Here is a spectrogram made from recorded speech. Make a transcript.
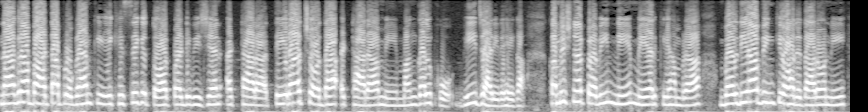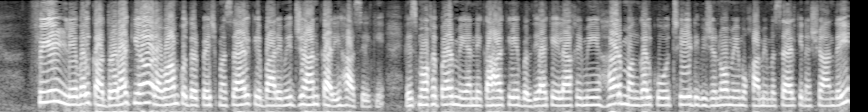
नागरा बाटा प्रोग्राम के एक हिस्से के तौर पर डिवीज़न 18, 13, 14, 18 में मंगल को भी जारी रहेगा। कमिश्नर प्रवीण ने मेयर के हमरा बल्दिया विंग के अहदेदारों ने फ़ील्ड लेवल का दौरा किया और आवाम को दरपेश मसाइल के बारे में जानकारी हासिल की। इस मौके पर मेयर ने कहा कि बल्दिया के इलाके में हर मंगल को छह डिवीजनों में मुकामी मसाइल की निशानदेही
